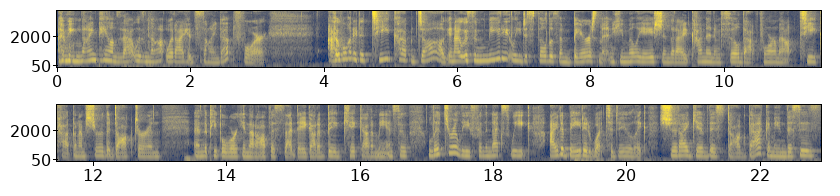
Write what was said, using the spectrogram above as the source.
I mean, nine pounds, that was not what I had signed up for. I wanted a teacup dog. And I was immediately just filled with embarrassment and humiliation that I had come in and filled that form out teacup. And I'm sure the doctor and and the people working that office that day got a big kick out of me. And so literally for the next week, I debated what to do. Like, should I give this dog back? I mean, this is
